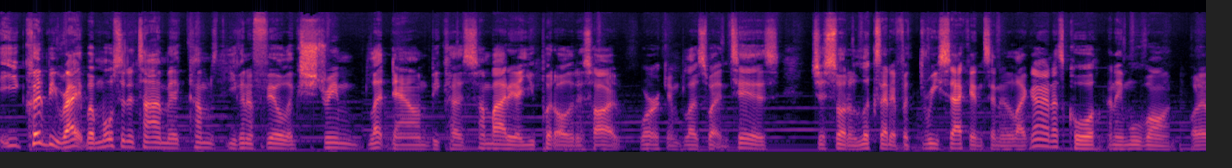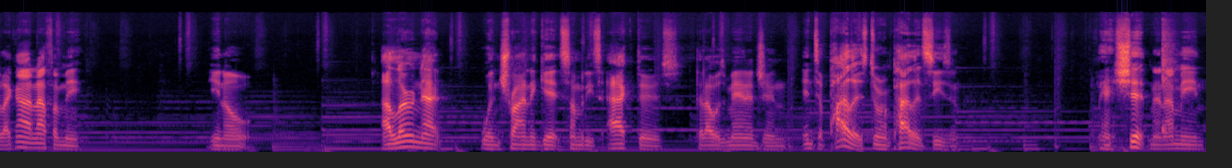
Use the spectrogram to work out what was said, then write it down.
you could be right but most of the time it comes you're going to feel extreme letdown because somebody that you put all of this hard work and blood sweat and tears just sort of looks at it for three seconds and they're like ah that's cool and they move on. Or they're like ah not for me. You know i learned that when trying to get some of these actors that I was managing into pilots during pilot season. Man, shit, man. I mean,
